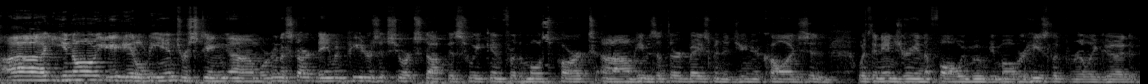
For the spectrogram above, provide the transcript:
Uh, you know, it, will be interesting. Um, we're going to start Damon Peters at shortstop this weekend for the most part. Um, he was a third baseman at junior college, and with an injury in the fall, we moved him over. He's looked really good.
